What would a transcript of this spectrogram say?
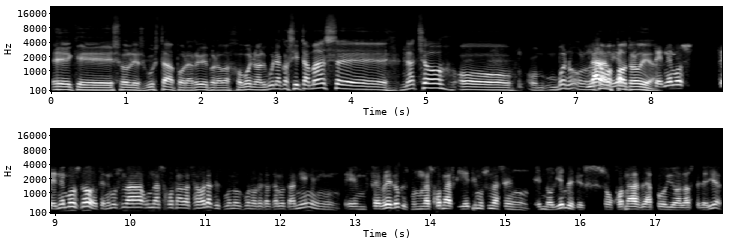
Eh, que eso les gusta por arriba y por abajo. Bueno, ¿alguna cosita más, eh, Nacho? O, o, bueno, o lo Nada, dejamos mira, para otro día. Tenemos, tenemos, no, tenemos una- unas jornadas ahora, que es bueno, bueno recalcarlo también, en, en febrero, que son unas jornadas que ya hicimos unas en, en noviembre, que son jornadas de apoyo a la hostelería.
